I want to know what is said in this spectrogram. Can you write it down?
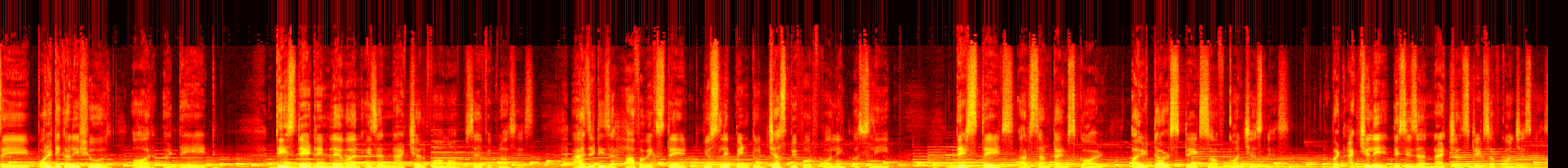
say political issues, or a date. This daydream level is a natural form of self hypnosis. As it is a half awake state, you slip into just before falling asleep. These states are sometimes called altered states of consciousness. But actually, this is a natural states of consciousness.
